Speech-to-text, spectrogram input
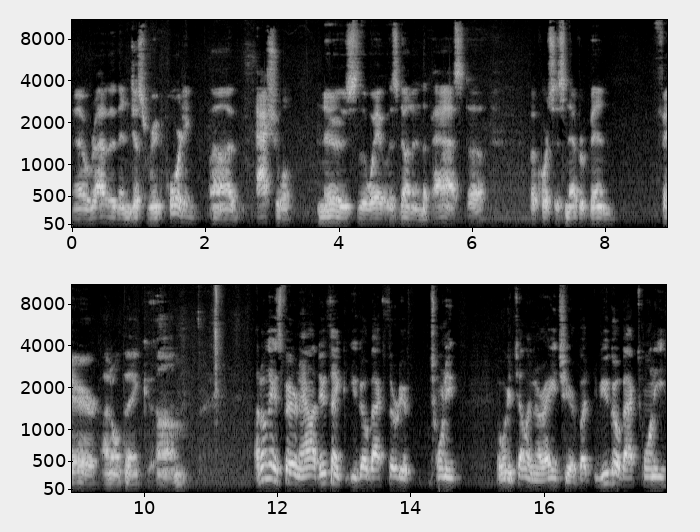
you know, rather than just reporting uh, actual news the way it was done in the past. Uh, of course, it's never been fair. I don't think. Um, I don't think it's fair now. I do think you go back 30 or 20, well, we're telling our age here, but if you go back 20,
